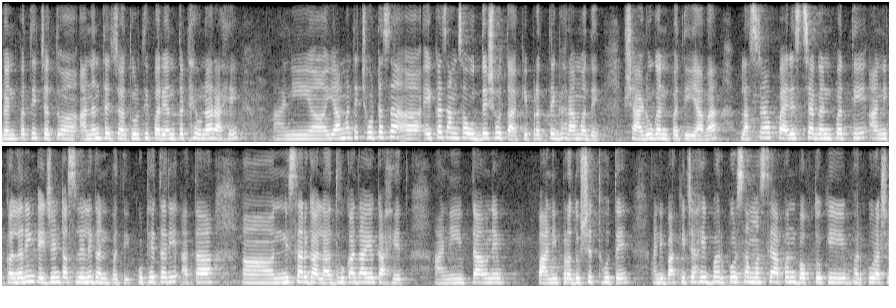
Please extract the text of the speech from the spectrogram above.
गणपती चतु अनंत चतुर्थीपर्यंत ठेवणार आहे. आणि यामध्ये छोटासा एकच आमचा उद्देश होता की प्रत्येक घरामध्ये शाडू गणपती यावा प्लास्टर ऑफ पॅरिसच्या गणपती आणि कलरिंग एजंट असलेले गणपती. कुठेतरी आता निसर्गाला धोकादायक आहेत आणि त्याने पाणी प्रदूषित होते. आणि बाकीच्याही भरपूर समस्या आपण बघतो की भरपूर असे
